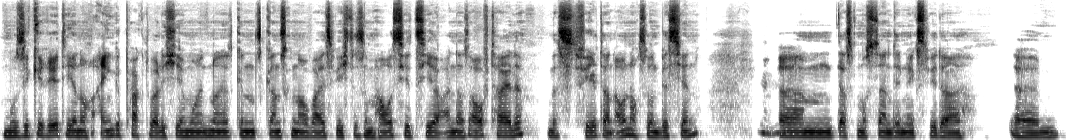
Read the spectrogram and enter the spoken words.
Musikgeräte hier noch eingepackt, weil ich hier im Moment noch nicht ganz, ganz genau weiß, wie ich das im Haus jetzt hier anders aufteile. Das fehlt dann auch noch so ein bisschen. Mhm. Ähm, das muss dann demnächst wieder ähm,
